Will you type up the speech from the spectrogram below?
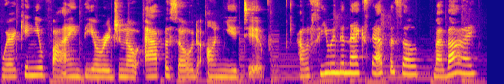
where can you find the original episode on YouTube. I will see you in the next episode. Bye bye.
